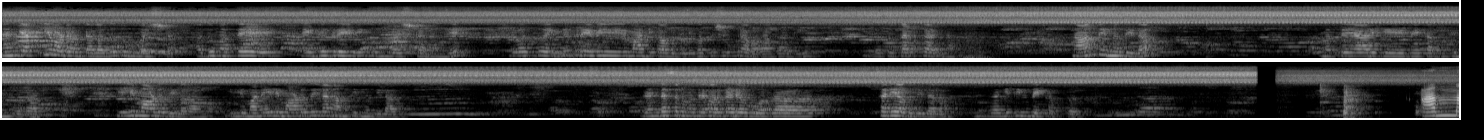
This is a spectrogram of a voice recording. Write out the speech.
ನನಗೆ ಅಕ್ಕಿ ವಡೆ ಉಂಟಲ್ಲ, ಅದು ತುಂಬ ಇಷ್ಟ. ಅದು ಮತ್ತೆ ಎಗ್ ಗ್ರೇವಿ ತುಂಬ ಇಷ್ಟ ನನಗೆ ಇವತ್ತು ಎಗ್ ಗ್ರೇವಿ ಮಾಡಲಿಕ್ಕೆ ಆಗೋದಿಲ್ಲ, ಇವತ್ತು ಶುಕ್ರವಾರ, ಹಾಗಾಗಿ ಇವತ್ತು ತರಕಾರಿ ನಾನು. ನಾನು ತಿನ್ನೋದಿಲ್ಲ. ಮತ್ತೆ ಯಾರಿಗೆ ಬೇಕಾದರೂ ತಿನ್ಬೋದು ಇಲ್ಲಿ ಮಾಡೋದಿಲ್ಲ ನಾನು. ಇಲ್ಲಿ ಮನೆಯಲ್ಲಿ ಮಾಡೋದಿಲ್ಲ, ನಾನು ತಿನ್ನೋದಿಲ್ಲ. ಅದು ಗಂಡಸರು ಮತ್ತು ಹೊರಗಡೆ ಹೋಗುವಾಗ ಸರಿ ಆಗೋದಿಲ್ಲಲ್ಲ ಹಾಗಾಗಿ ತಿನ್ಬೇಕಾಗ್ತದೆ. ಅಮ್ಮ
